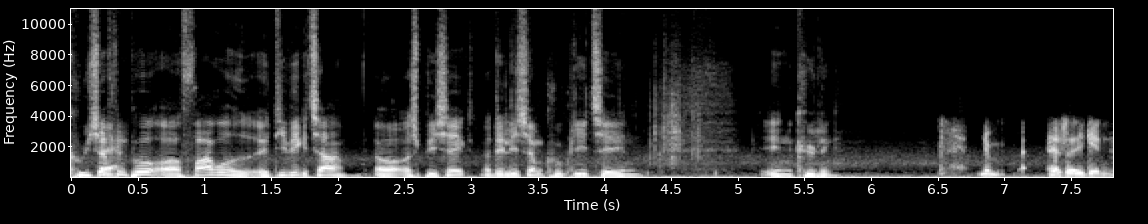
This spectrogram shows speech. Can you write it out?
kunne I så ja. Ja. finde på at fraråde øh, de vegetarer og, og spise æg, når det ligesom kunne blive til en, en kylling? Jamen, altså igen,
